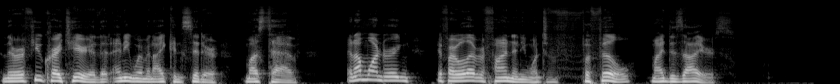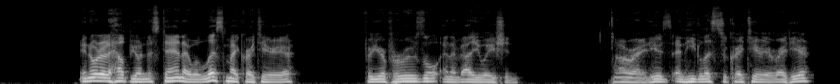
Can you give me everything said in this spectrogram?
and there are a few criteria that any woman I consider must have, and I'm wondering if I will ever find anyone to fulfill my desires. In order to help you understand, I will list my criteria for your perusal and evaluation. All right, here's and he lists the criteria right here.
